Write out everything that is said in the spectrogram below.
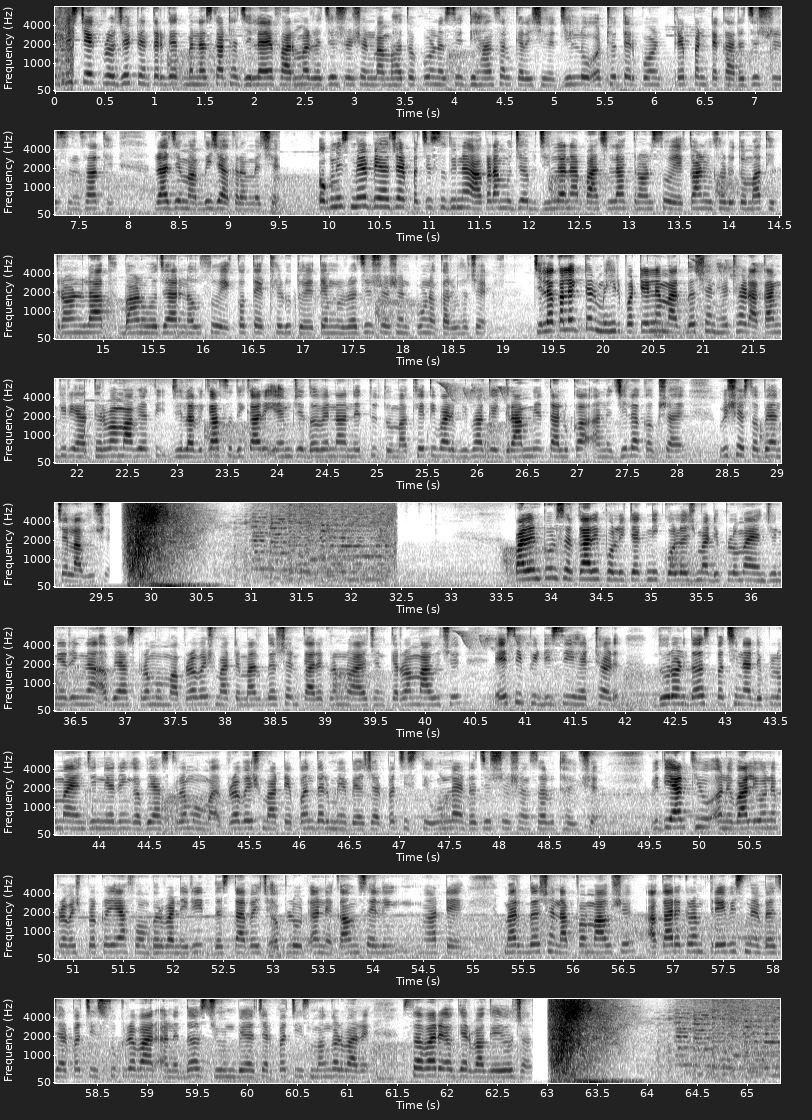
એગ્રીસ્ટેક પ્રોજેક્ટ અંતર્ગત બનાસકાંઠા જિલ્લાએ ફાર્મર રજિસ્ટ્રેશનમાં મહત્વપૂર્ણ સિદ્ધિ હાંસલ કરી છે. જિલ્લો અઠ્યોતેર પોઈન્ટ ત્રેપન ટકા રજિસ્ટ્રેશન સાથે રાજ્યમાં બીજા ક્રમે છે. ઓગણીસ મે બે હજાર પચીસ સુધીના આંકડા મુજબ જિલ્લાના પાંચ લાખ ત્રણસો એકાણું ખેડૂતોમાંથી ત્રણ લાખ બાણું હજાર નવસો એકોતેર ખેડૂતોએ તેમનું રજિસ્ટ્રેશન પૂર્ણ કર્યું છે. જિલ્લા કલેક્ટર મિહિર પટેલના માર્ગદર્શન હેઠળ આ કામગીરી હાથ ધરવામાં આવી હતી. જિલ્લા વિકાસ અધિકારી એમ જે દવેના નેતૃત્વમાં ખેતીવાડી વિભાગે ગ્રામ્ય તાલુકા અને જિલ્લા કક્ષાએ વિશેષ અભિયાન ચલાવ્યું છે. પાલનપુર સરકારી પોલિટેકનિક કોલેજમાં ડિપ્લોમા એન્જિનિયરિંગના અભ્યાસક્રમોમાં પ્રવેશ માટે માર્ગદર્શન કાર્યક્રમનું આયોજન કરવામાં આવ્યું છે. એસીપીડીસી હેઠળ ધોરણ દસ પછીના ડિપ્લોમા એન્જિનિયરિંગ અભ્યાસક્રમોમાં પ્રવેશ માટે પંદર મે બે હજાર પચીસથી ઓનલાઈન રજિસ્ટ્રેશન શરૂ થયું છે. વિદ્યાર્થીઓ અને વાલીઓને પ્રવેશ પ્રક્રિયા ફોર્મ ભરવાની રીત, દસ્તાવેજ અપલોડ અને કાઉન્સેલિંગ માટે માર્ગદર્શન આપવામાં આવશે. આ કાર્યક્રમ ત્રેવીસ મે બે હજાર પચીસ શુક્રવાર અને દસ જૂન બે હજાર પચીસ મંગળવારે સવારે અગિયાર વાગે યોજાશે.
